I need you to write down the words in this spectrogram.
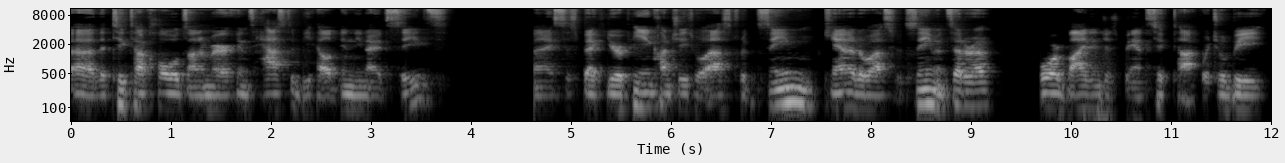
uh, that TikTok holds on Americans has to be held in the United States. And I suspect European countries will ask for the same, Canada will ask for the same, etc. Or Biden just bans TikTok, which will be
